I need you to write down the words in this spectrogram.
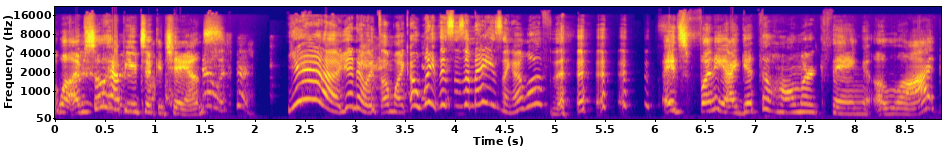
Well, I'm so happy you took a chance. No, it's good. Yeah, you know, it's I'm like, oh wait, this is amazing. I love this. it's funny. I get the Hallmark thing a lot,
